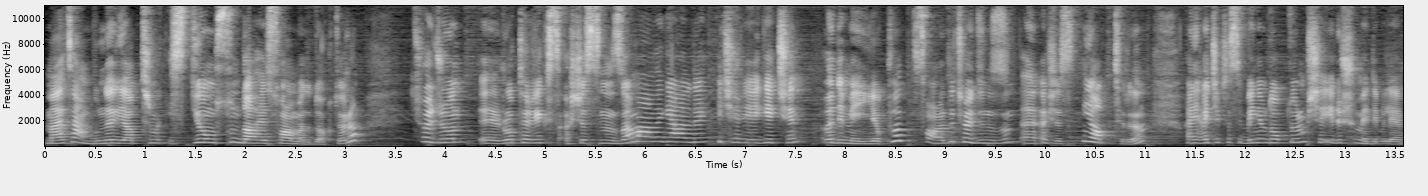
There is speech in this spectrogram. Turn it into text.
Meltem bunları yaptırmak istiyor musun dahi sormadı doktorum. Çocuğun e, Rotarix aşısının zamanı geldi. İçeriye geçin, ödemeyi yapın. Sonra da çocuğunuzun e, aşısını yaptırın. Hani açıkçası benim doktorum şeyi düşünmedi bile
